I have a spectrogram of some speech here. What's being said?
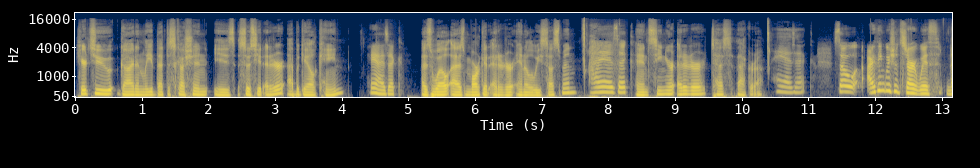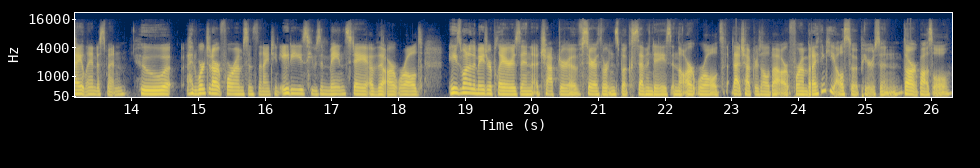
Here to guide and lead that discussion is Associate Editor Abigail Cain. Hey, Isaac. As well as Market Editor Anna Louise Sussman. Hi, Isaac. And Senior Editor Tess Thackara. Hey, Isaac. So I think we should start with Knight Landesman, who had worked at Artforum since the 1980s. He was a mainstay of the art world He's one of the major players in a chapter of Sarah Thornton's book, Seven Days in the Art World. That chapter is all about Artforum, but I think he also appears in the Art Basel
